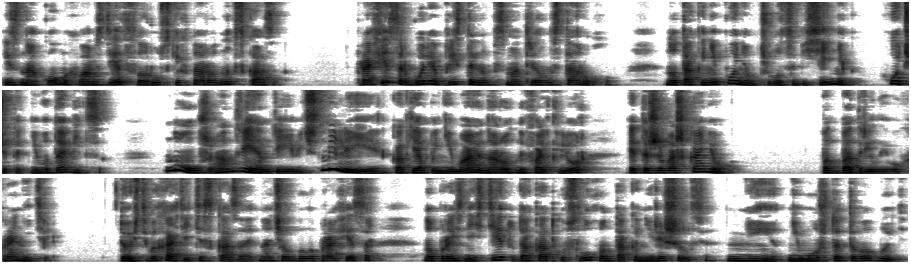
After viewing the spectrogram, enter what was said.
из знакомых вам с детства русских народных сказок. Профессор более пристально посмотрел на старуху, но так и не понял, чего собеседник хочет от него добиться. «Ну уже, Андрей Андреевич, смелее. Как я понимаю, народный фольклор – это же ваш конек», – подбодрил его хранитель. «То есть вы хотите сказать», – начал было профессор, но произнести эту докатку вслух он так и не решился. «Нет, не может этого быть.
